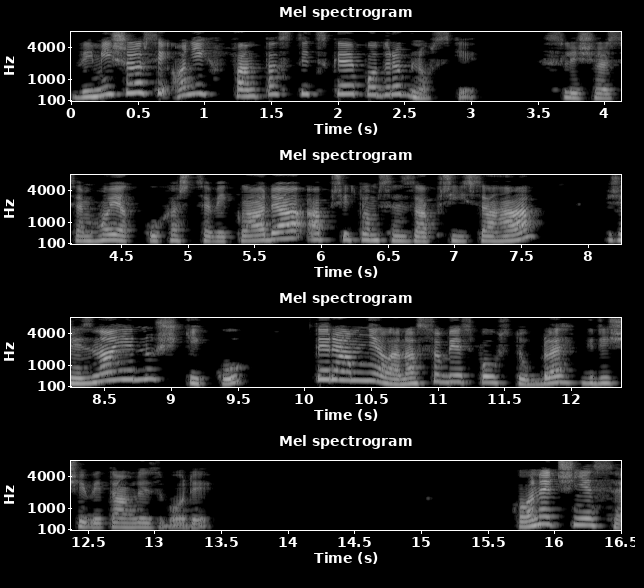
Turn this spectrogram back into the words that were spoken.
Vymýšlel si o nich fantastické podrobnosti. Slyšel jsem ho, jak kuchařce vykládá a přitom se zapřísahá, že zná jednu štiku, která měla na sobě spoustu blech, když ji vytáhli z vody. Konečně se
